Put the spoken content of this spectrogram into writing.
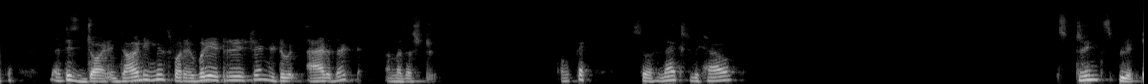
okay that is joining joining means for every iteration it will add that another string. Okay so next we have string split.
